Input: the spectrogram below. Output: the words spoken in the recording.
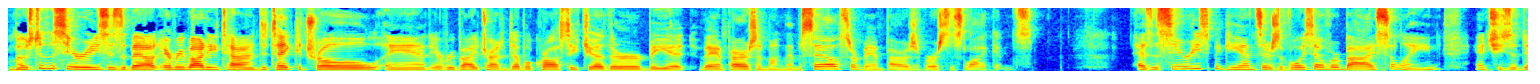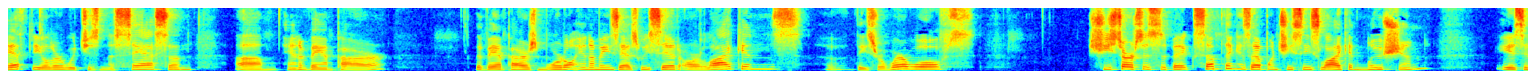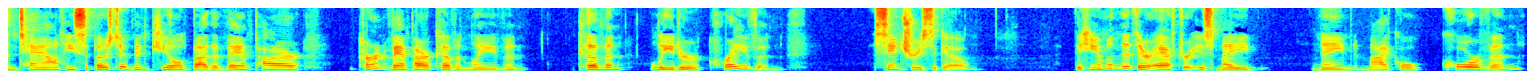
most of the series is about everybody trying to take control and everybody trying to double cross each other, be it vampires among themselves or vampires versus Lycans. As the series begins, there's a voiceover by Selene, and she's a death dealer, which is an assassin um, and a vampire. The vampire's mortal enemies, as we said, are Lycans. Uh, these are werewolves. She starts to suspect something is up when she sees Lycan Lucian, is in town. He's supposed to have been killed by the vampire, current vampire coven, leaving, coven leader Craven centuries ago. The human that they're after is made named Michael Corvin,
